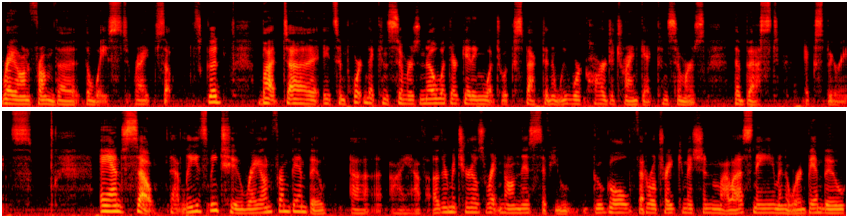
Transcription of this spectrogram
rayon from the the waste, right? So it's good, but uh, it's important that consumers know what they're getting, what to expect, and that we work hard to try and get consumers the best experience. And so that leads me to rayon from bamboo. Uh, I have other materials written on this. If you Google Federal Trade Commission, my last name, and the word bamboo,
